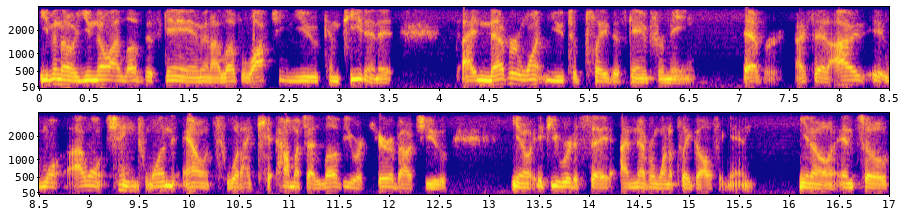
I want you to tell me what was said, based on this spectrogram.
even though you know i love this game and i love watching you compete in it i never want you to play this game for me ever. I said I it won't I won't change one ounce what I ca- how much I love you or care about you you know, if you were to say, I never want to play golf again, you know, and so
